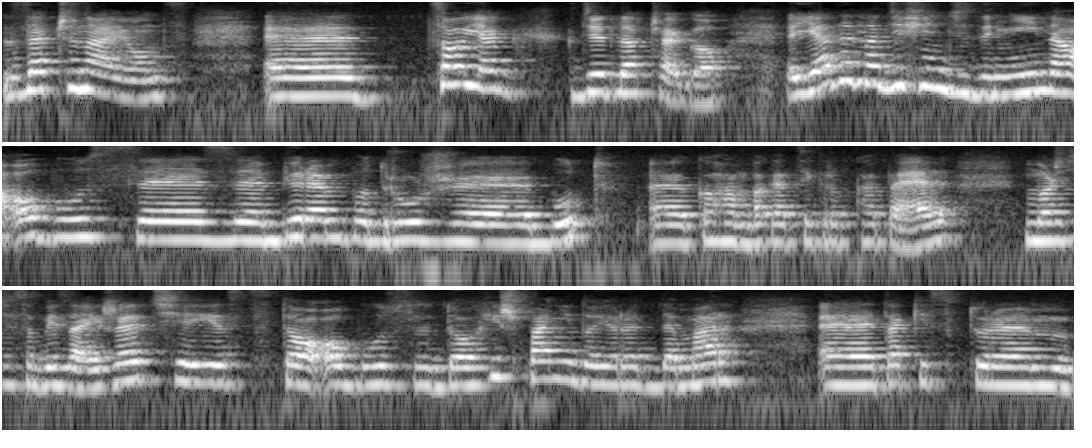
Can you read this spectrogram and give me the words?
zaczynając, e, co, jak, gdzie, dlaczego. Jadę na 10 dni na obóz e, z biurem podróży BUT, e, kochambakacje.pl. Możecie sobie zajrzeć. Jest to obóz do Hiszpanii, do Lloret de Mar, e, taki, z którym,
